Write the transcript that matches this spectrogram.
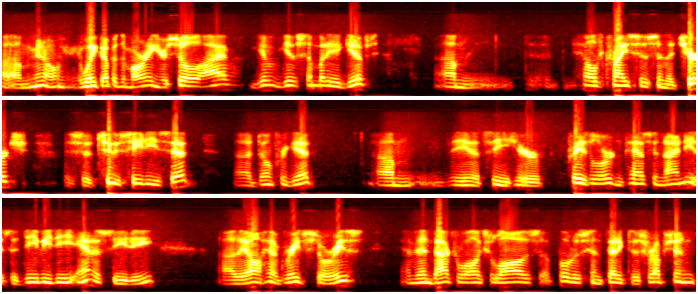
um, you know you wake up in the morning you're still alive give give somebody a gift um, health crisis in the church it's a two CD set. Uh, don't forget um, the let's see here, Praise the Lord and Past the 90. It's a DVD and a CD. Uh, they all have great stories. And then Dr. Wallach's Laws of Photosynthetic Disruption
